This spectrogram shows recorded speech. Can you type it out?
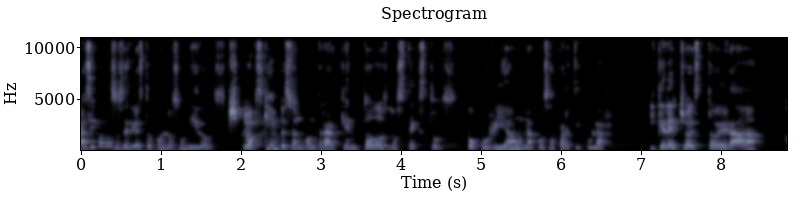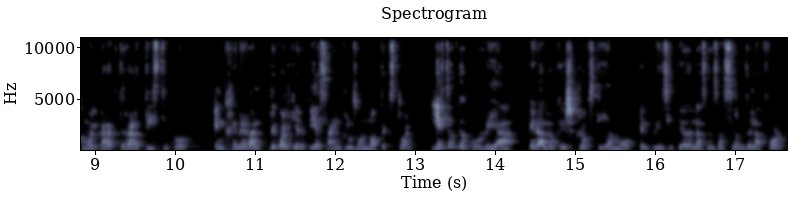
Así como sucedió esto con los sonidos, Shklovsky empezó a encontrar que en todos los textos ocurría una cosa particular y que de hecho esto era como el carácter artístico en general de cualquier pieza, incluso no textual. Y esto que ocurría era lo que Shklovsky llamó el principio de la sensación de la forma.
